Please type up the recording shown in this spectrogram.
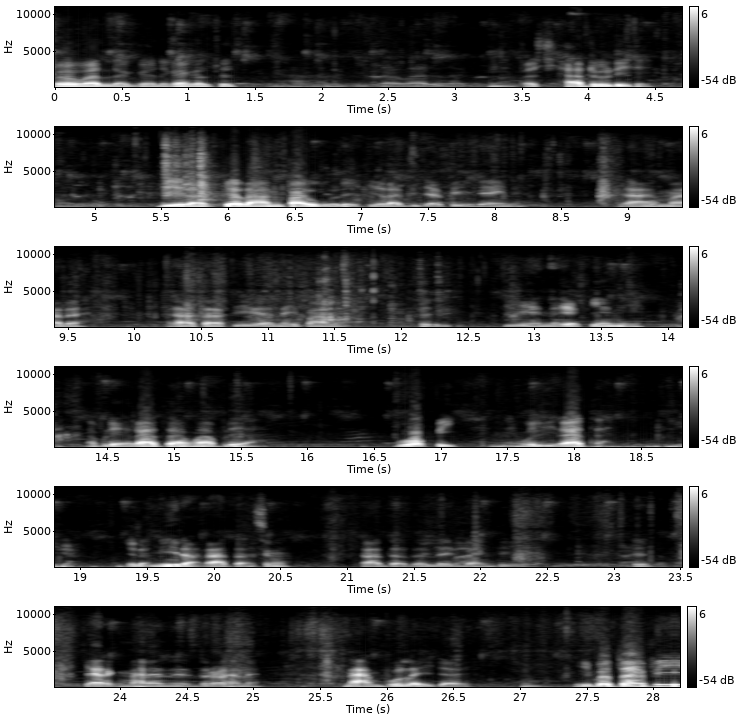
બહુ વાર લાગે કાં કલ્પેશ હા અને પીતા વાર લાગે ને પછી આ ઢોળી છે બે રાત પેલા આને પાવું પડે પેલા બીજા પી જાય ને અમારે રાધા પીવે નહીં પાણી એને એક એની આપણે રાધા હું આપણે ગોપી ને ઓલી રાધા એટલે મીરા રાધા શું રાધા ધંધે બાંધી છે. ક્યારેક મારે મિત્રો છે ને નામ ભૂલાઈ જાય એ બધા પી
